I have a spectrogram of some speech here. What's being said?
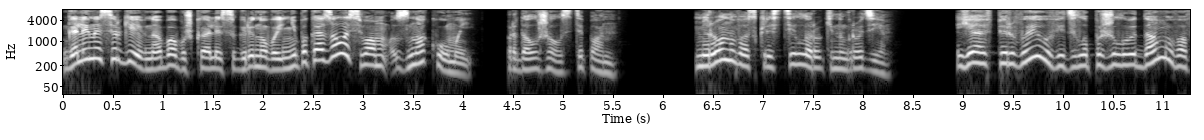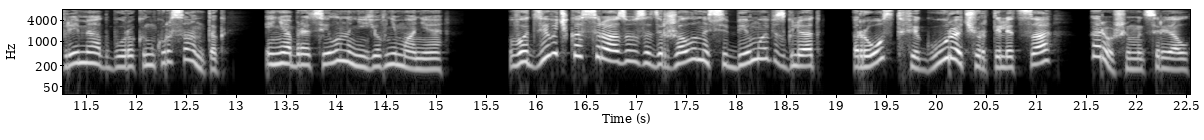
Галина Сергеевна, бабушка Алисы Грюновой, не показалась вам знакомой?» Продолжал Степан. Миронова скрестила руки на груди. «Я впервые увидела пожилую даму во время отбора конкурсанток и не обратила на нее внимания. Вот девочка сразу задержала на себе мой взгляд. Рост, фигура, черты лица — хороший материал.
